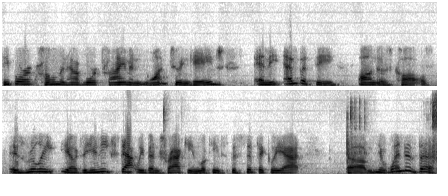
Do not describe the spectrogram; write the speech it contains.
People are at home and have more time and want to engage. And the empathy on those calls is really, you know, it's a unique stat we've been tracking, looking specifically at, um, you know, when does the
